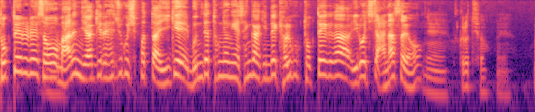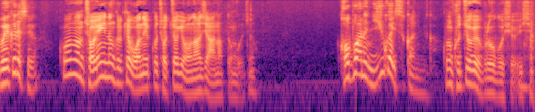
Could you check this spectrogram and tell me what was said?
독대를 해서 음. 많은 이야기를 해주고 싶었다 이게 문 대통령의 생각인데 결국 독대가 이루어지지 않았어요. 네, 그렇죠. 네. 왜 그랬어요? 그거는 저희는 그렇게 원했고 저쪽이 원하지 않았던 거죠. 거부하는 이유가 있을 거 아닙니까? 그럼 그쪽에 물어보셔야죠.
